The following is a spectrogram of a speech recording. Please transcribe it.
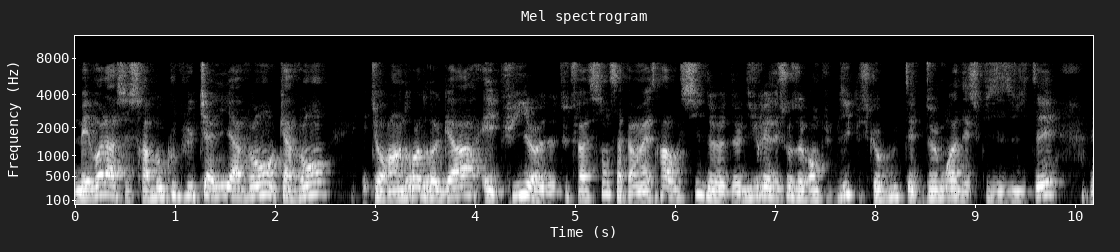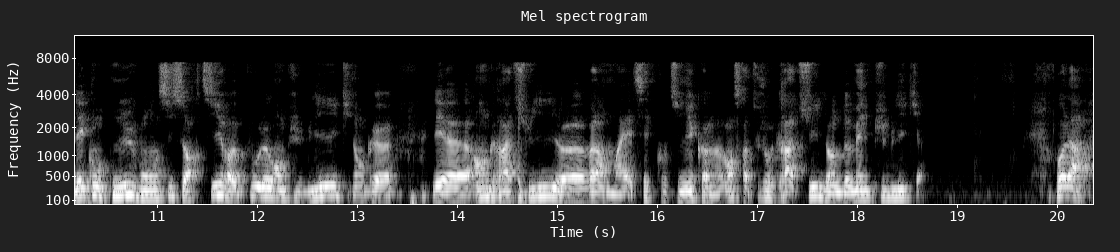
mais voilà, ce sera beaucoup plus quali avant qu'avant et tu auras un droit de regard. Et puis euh, de toute façon, ça permettra aussi de, livrer des choses au grand public puisqu'au bout de tes deux mois d'exclusivité, les contenus vont aussi sortir pour le grand public, donc en gratuit. Voilà, on va essayer de continuer comme avant, ce sera toujours gratuit dans le domaine public. Voilà,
